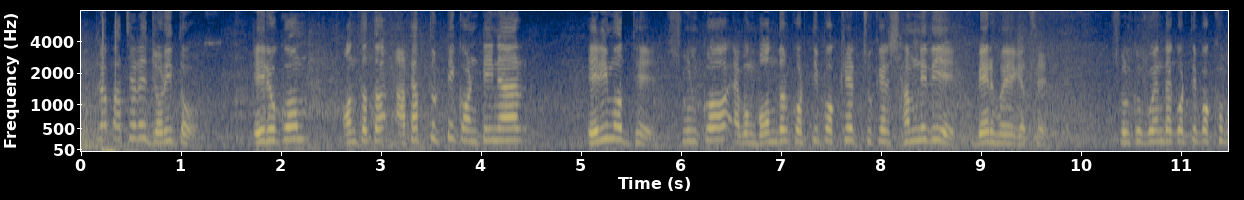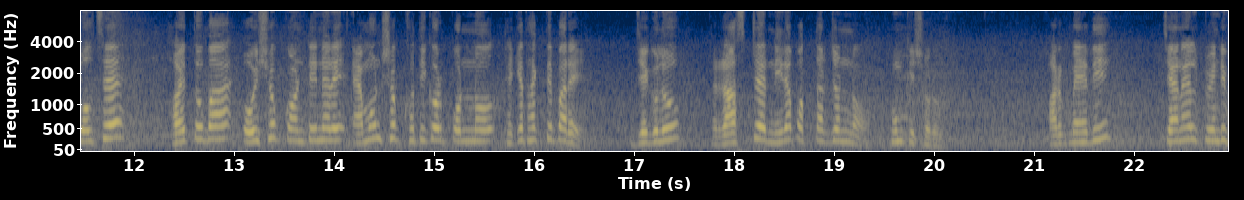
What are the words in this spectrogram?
মুদ্রা পাচারে জড়িত। এইরকম অন্তত আটাত্তরটি কন্টেইনার এরই মধ্যে শুল্ক এবং বন্দর কর্তৃপক্ষের চোখের সামনে দিয়ে বের হয়ে গেছে। শুল্ক গোয়েন্দা কর্তৃপক্ষ বলছে, হয়তোবা ওইসব কন্টেইনারে এমন সব ক্ষতিকর পণ্য থেকে থাকতে পারে, যেগুলো রাষ্ট্রের নিরাপত্তার জন্য হুমকি স্বরূপ। Faruk Mehedi channel twenty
